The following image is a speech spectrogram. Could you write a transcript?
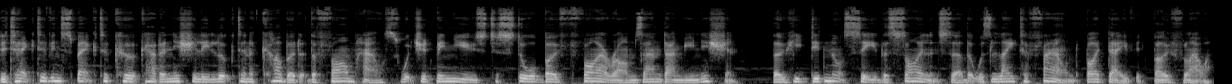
Detective Inspector Cook had initially looked in a cupboard at the farmhouse which had been used to store both firearms and ammunition, though he did not see the silencer that was later found by David Boutflour.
